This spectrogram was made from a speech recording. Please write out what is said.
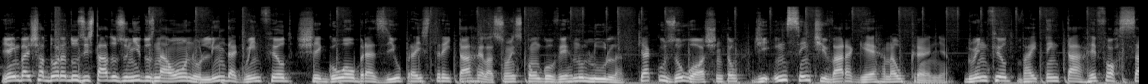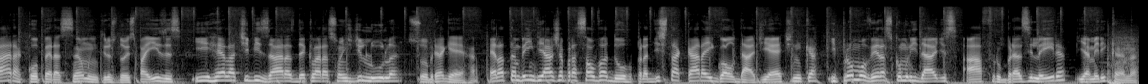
E a embaixadora dos Estados Unidos na ONU, Linda Greenfield, chegou ao Brasil para estreitar relações com o governo Lula, que acusou Washington de incentivar a guerra na Ucrânia. Greenfield vai tentar reforçar a cooperação entre os dois países e relativizar as declarações de Lula sobre a guerra. Ela também viaja para Salvador para destacar a igualdade étnica e promover as comunidades afro-brasileira e americana.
